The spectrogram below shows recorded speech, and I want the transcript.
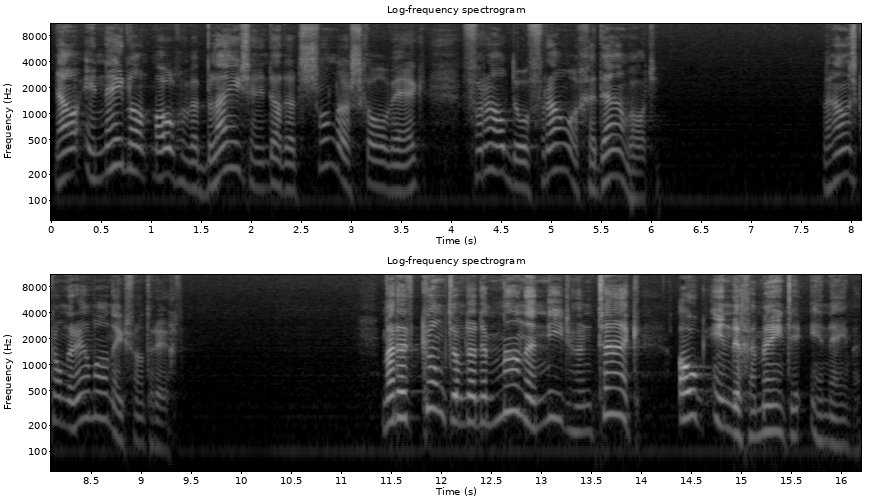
Nou, in Nederland mogen we blij zijn dat het zondagschoolwerk vooral door vrouwen gedaan wordt. Want anders komt er helemaal niks van terecht. Maar dat komt omdat de mannen niet hun taak ook in de gemeente innemen.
